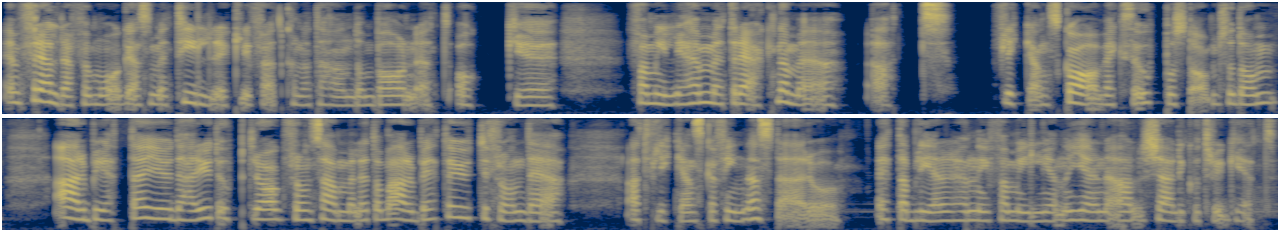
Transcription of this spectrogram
en föräldraförmåga som är tillräcklig för att kunna ta hand om barnet och eh, familjehemmet räknar med att flickan ska växa upp hos dem. Så de arbetar ju, det här är ju ett uppdrag från samhället, de arbetar utifrån det att flickan ska finnas där och etablerar henne i familjen och ger henne all kärlek och trygghet.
